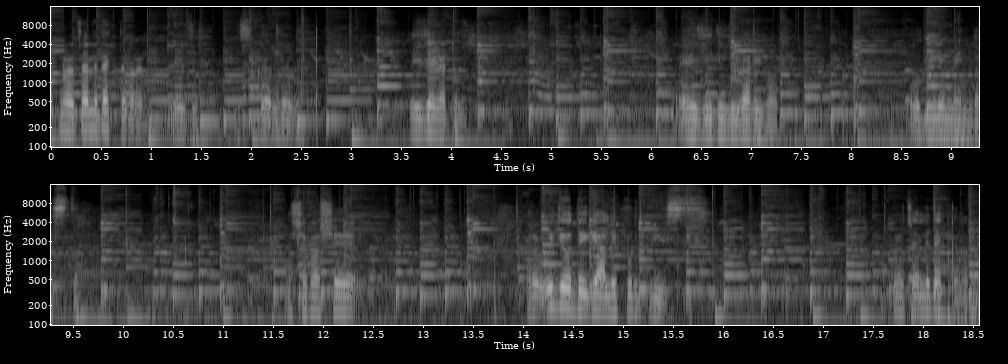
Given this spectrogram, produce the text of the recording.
আপনারা চাইলে দেখতে পারেন, এই যে স্কোয়ার জায়গা এই জায়গাটাই। এই যে দিঘি বাড়িঘর। ওদিকে মেন রাস্তা। আশেপাশে আর ওই যে ওদিকে আলিপুর ব্রিজ আপনারা চাইলে দেখতে পারেন।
